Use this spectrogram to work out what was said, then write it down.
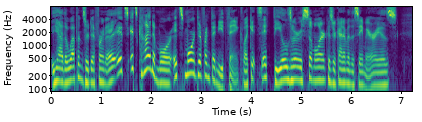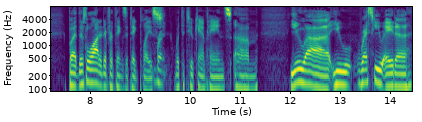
yeah, the weapons are different. Uh, It's it's kind of more it's more different than you'd think. Like it's it feels very similar because you're kind of in the same areas, but there's a lot of different things that take place Right. with the two campaigns. Um, you uh you rescue Ada.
